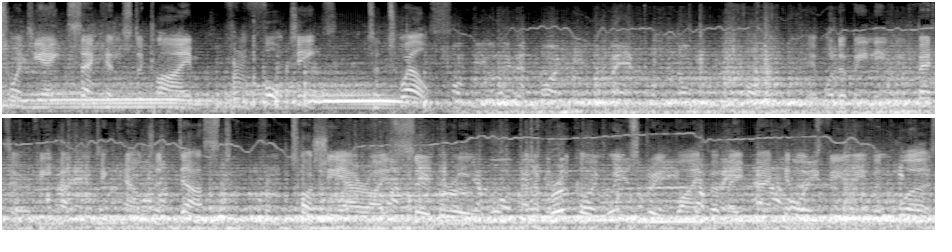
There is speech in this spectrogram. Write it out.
28 seconds to climb from 14th to 12th. It would have been even better if he hadn't encountered dust from Toshi Arai's Subaru, and a broken windscreen wiper made Mäkinen's view even worse.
